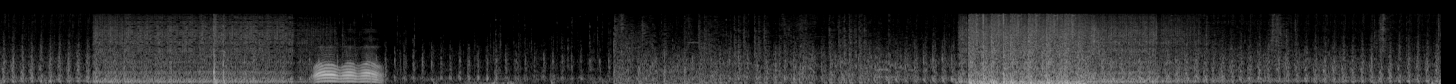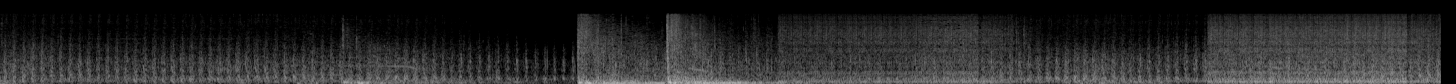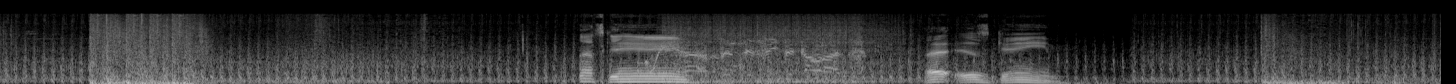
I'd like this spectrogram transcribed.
Whoa, whoa, whoa. That's game. That is game.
